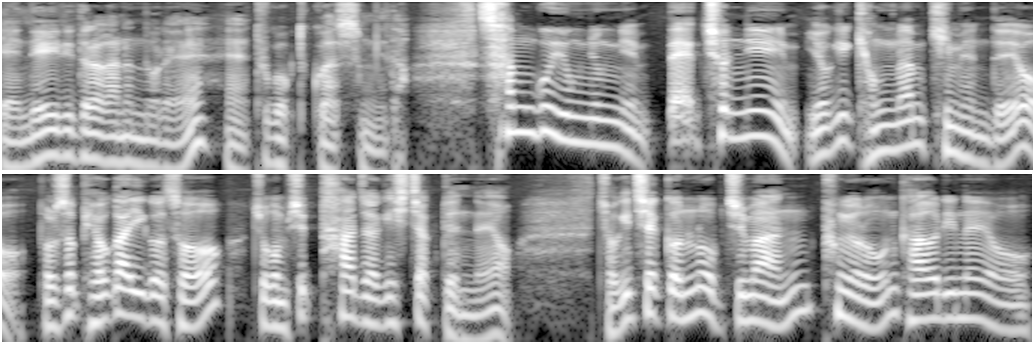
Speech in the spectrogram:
예, 내일이 들어가는 노래 예, 두곡 듣고 왔습니다. 3966님, 백천님, 여기 경남 김해인데요. 벌써 벼가 익어서 조금씩 타작이 시작됐네요. 저기 제 거는 없지만 풍요로운 가을이네요.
